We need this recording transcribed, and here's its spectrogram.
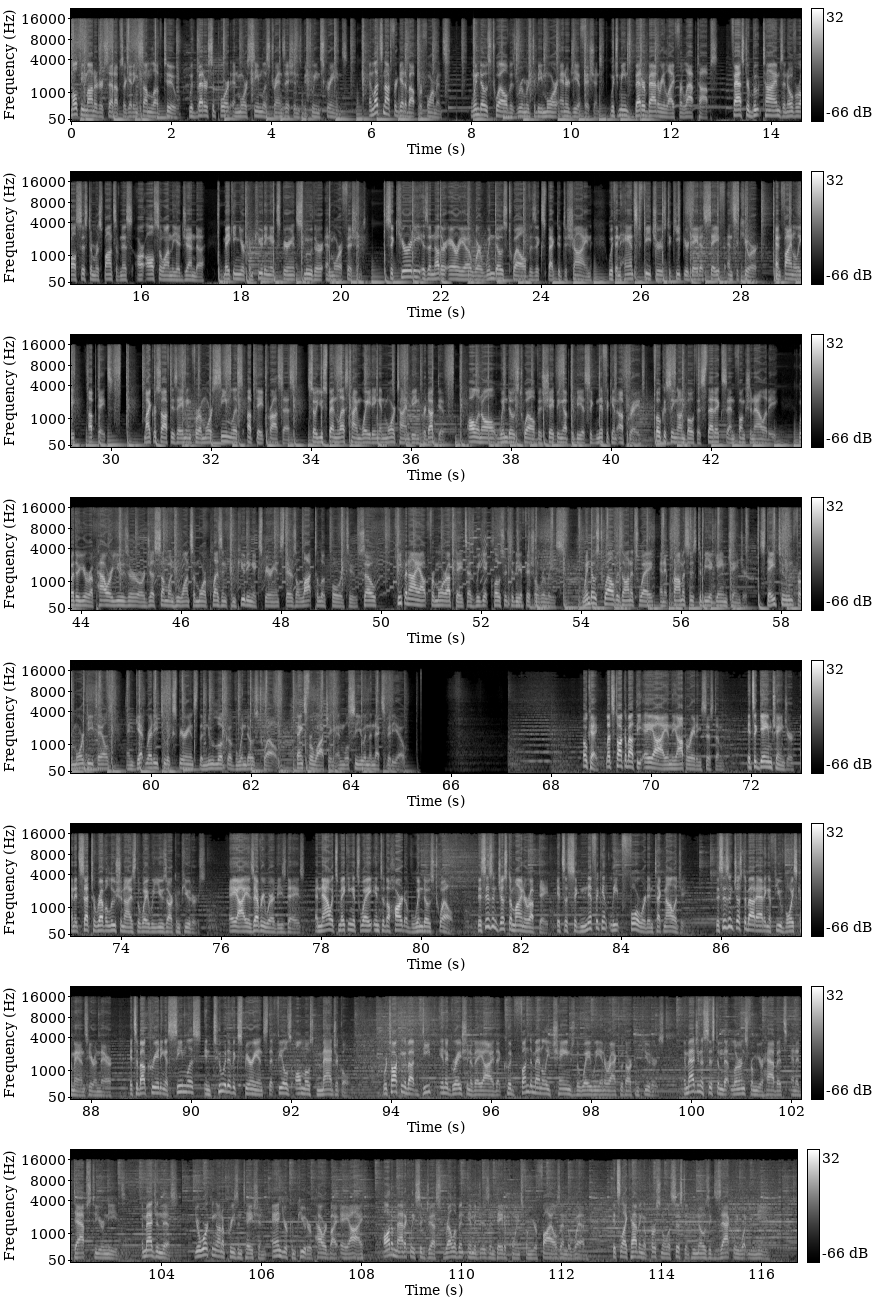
Multi-monitor setups are getting some love too, with better support and more seamless transitions between screens. And let's not forget about performance. Windows 12 is rumored to be more energy efficient, which means better battery life for laptops. Faster boot times and overall system responsiveness are also on the agenda, making your computing experience smoother and more efficient. Security is another area where Windows 12 is expected to shine, with enhanced features to keep your data safe and secure. And finally, updates. Microsoft is aiming for a more seamless update process, so you spend less time waiting and more time being productive. All in all, Windows 12 is shaping up to be a significant upgrade, focusing on both aesthetics and functionality. Whether you're a power user or just someone who wants a more pleasant computing experience, there's a lot to look forward to, so keep an eye out for more updates as we get closer to the official release. Windows 12 is on its way, and it promises to be a game changer. Stay tuned for more details, and get ready to experience the new look of Windows 12. Thanks for watching, and we'll see you in the next video. Okay, let's talk about the AI in the operating system. It's a game changer, and it's set to revolutionize the way we use our computers. AI is everywhere these days, and now it's making its way into the heart of Windows 12. This isn't just a minor update, it's a significant leap forward in technology. This isn't just about adding a few voice commands here and there, it's about creating a seamless, intuitive experience that feels almost magical. We're talking about deep integration of AI that could fundamentally change the way we interact with our computers. Imagine a system that learns from your habits and adapts to your needs. Imagine this. You're working on a presentation and your computer, powered by AI, automatically suggests relevant images and data points from your files and the web. It's like having a personal assistant who knows exactly what you need.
